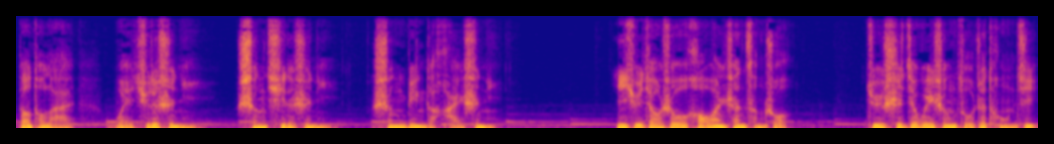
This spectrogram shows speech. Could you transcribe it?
到头来，委屈的是你。生气的是你，生病的还是你。医学教授郝万山曾说：“据世界卫生组织统计，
